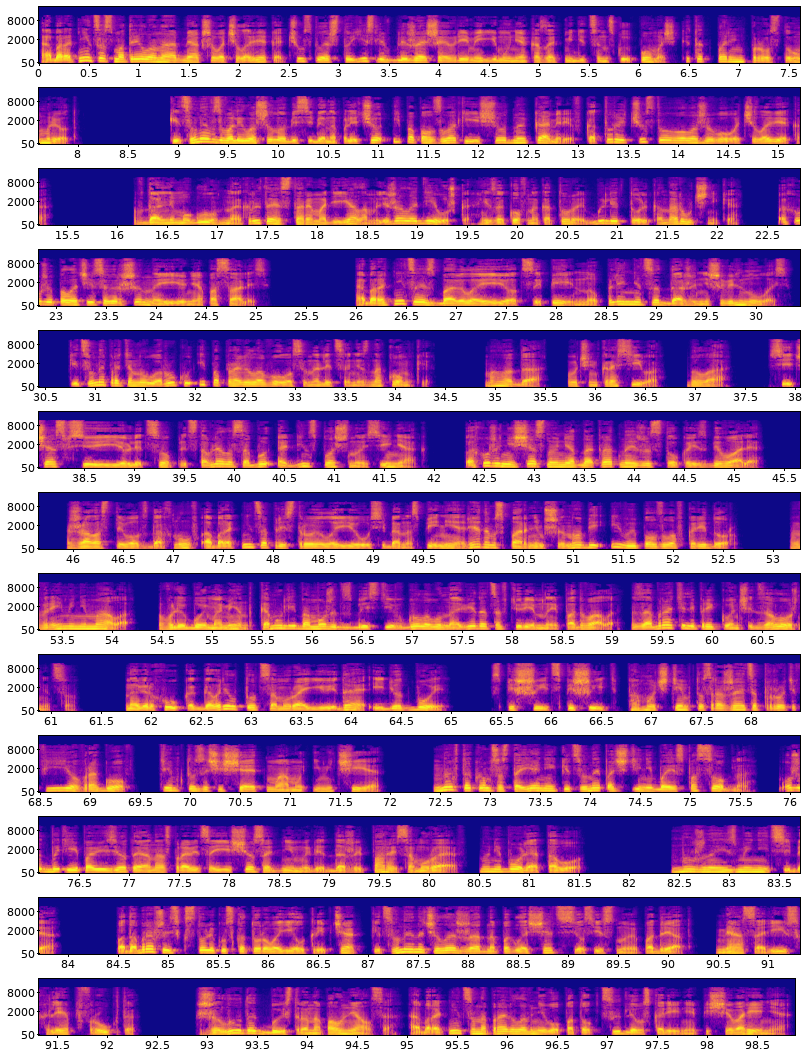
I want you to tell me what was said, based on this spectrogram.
Оборотница смотрела на обмякшего человека, чувствуя, что если в ближайшее время ему не оказать медицинскую помощь, этот парень просто умрет. Кицуне взвалила шиноби себе на плечо и поползла к еще одной камере, в которой чувствовала живого человека. В дальнем углу, накрытая старым одеялом, лежала девушка, из оков на которой были только наручники. Похоже, палачи совершенно ее не опасались. Оборотница избавила ее от цепей, но пленница даже не шевельнулась. Кицуне протянула руку и поправила волосы на лице незнакомки. Молода, очень красиво была. Сейчас все ее лицо представляло собой один сплошной синяк. Похоже, несчастную неоднократно и жестоко избивали. Жалостливо вздохнув, оборотница пристроила ее у себя на спине рядом с парнем шиноби и выползла в коридор. Времени мало. В любой момент кому-либо может взбрести в голову наведаться в тюремные подвалы, забрать или прикончить заложницу. Наверху, как говорил тот самурай Юида, идет бой, Спешить, спешить, помочь тем, кто сражается против ее врагов, тем, кто защищает маму и Мичия. Но в таком состоянии Кицуне почти не боеспособна. Может быть, ей повезет, и она справится еще с одним или даже парой самураев, но не более того. Нужно изменить себя. Подобравшись к столику, с которого ел крепчак, Кицуне начала жадно поглощать все съестное подряд. Мясо, рис, хлеб, фрукты. Желудок быстро наполнялся, а воротница направила в него поток ци для ускорения пищеварения.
